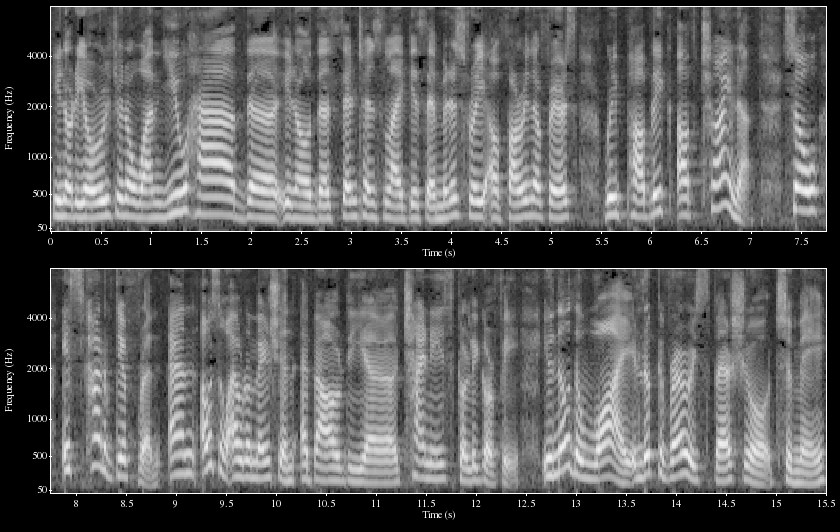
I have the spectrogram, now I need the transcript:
You know, the original one, you have the, you know, the sentence like it's a Ministry of Foreign Affairs, Republic of China. So it's kind of different. And also, I want to mention about the uh, Chinese calligraphy. You know, the Y it looked very special to me.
